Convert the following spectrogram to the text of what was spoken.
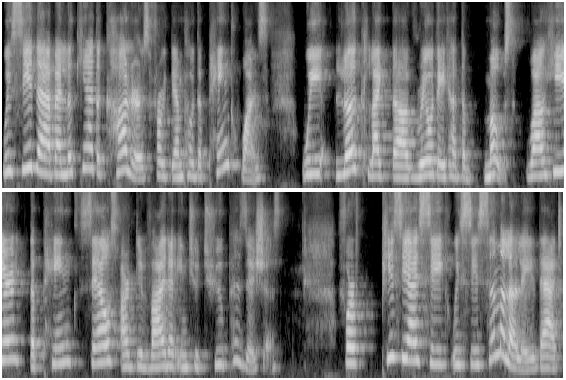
we see that by looking at the colors, for example, the pink ones, we look like the real data the most, while here the pink cells are divided into two positions. For PCI-seq, we see similarly that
